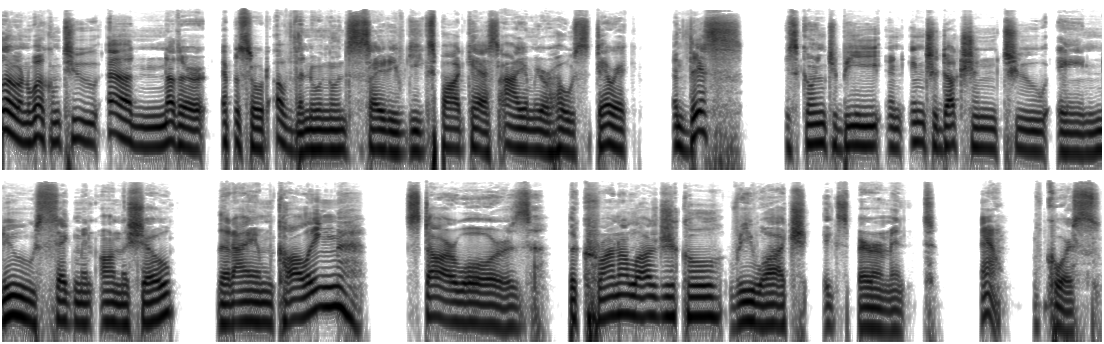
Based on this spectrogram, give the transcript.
Hello and welcome to another episode of the New England Society of Geeks podcast. I am your host, Derek, and this is going to be an introduction to a new segment on the show that I am calling Star Wars The Chronological Rewatch Experiment. Now, of course,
